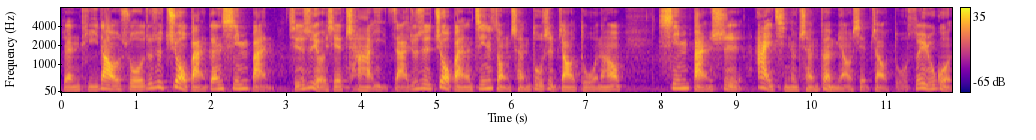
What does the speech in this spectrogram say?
人提到说，就是旧版跟新版其实是有一些差异在，就是旧版的惊悚程度是比较多，然后新版是爱情的成分描写比较多。所以如果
